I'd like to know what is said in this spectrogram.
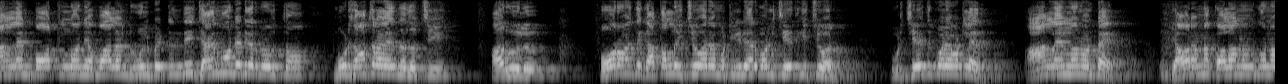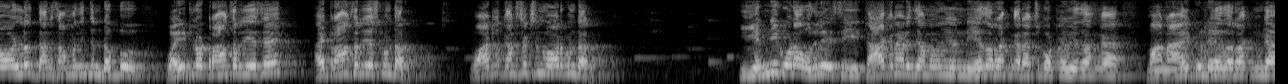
ఆన్లైన్ పోర్టల్లోనే ఇవ్వాలని రూల్ పెట్టింది జగన్మోహన్ రెడ్డి గారి ప్రభుత్వం. మూడు సంవత్సరాలు అయింది అది వచ్చి. ఆ రూలు. పూర్వం అయితే గతంలో ఇచ్చేవారేమో టీడీఆర్ బాండ్లు చేతికి ఇచ్చేవారు. ఇప్పుడు చేతికి కూడా ఇవ్వట్లేదు. ఆన్లైన్లోనే ఉంటాయి. ఎవరన్నా కొలను అనుకున్న వాళ్ళు దానికి సంబంధించిన డబ్బు వైట్లో ట్రాన్స్ఫర్ చేసే అవి ట్రాన్స్ఫర్ చేసుకుంటారు. వాటి కన్స్ట్రక్షన్ వాడుకుంటారు. ఇవన్నీ కూడా వదిలేసి కాకినాడ జనం ఏదో రకంగా రెచ్చగొట్టిన విధంగా మా నాయకుడిని ఏదో రకంగా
